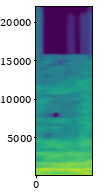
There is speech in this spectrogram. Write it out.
Hey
